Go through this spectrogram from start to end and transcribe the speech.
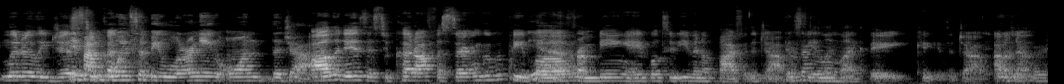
Literally, just if I'm cut- going to be learning on the job? all it is is to cut off a certain group of people Yeah. from being able to even apply for the job Exactly. or feeling like they could get the job. I don't know.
